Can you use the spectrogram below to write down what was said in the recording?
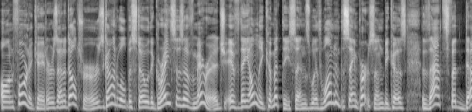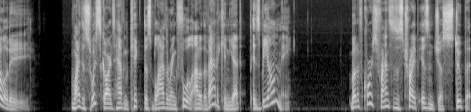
on fornicators and adulterers, God will bestow the graces of marriage if they only commit these sins with one and the same person, because that's fidelity. Why the Swiss guards haven't kicked this blathering fool out of the Vatican yet is beyond me. But of course, Francis's tripe isn't just stupid.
